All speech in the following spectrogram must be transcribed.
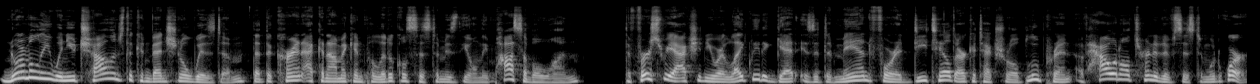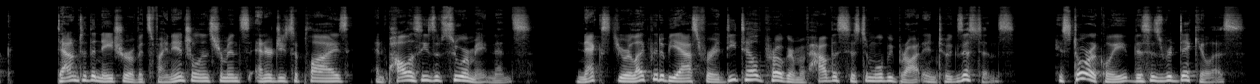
Normally, when you challenge the conventional wisdom that the current economic and political system is the only possible one, the first reaction you are likely to get is a demand for a detailed architectural blueprint of how an alternative system would work, down to the nature of its financial instruments, energy supplies, and policies of sewer maintenance. Next, you are likely to be asked for a detailed program of how the system will be brought into existence. Historically, this is ridiculous.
